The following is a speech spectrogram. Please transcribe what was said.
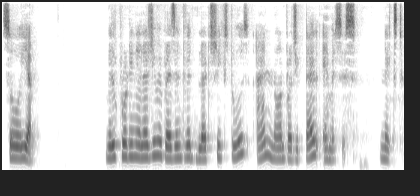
So yeah, milk protein allergy may present with blood, streak, stools, and non-projectile emesis. Next,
